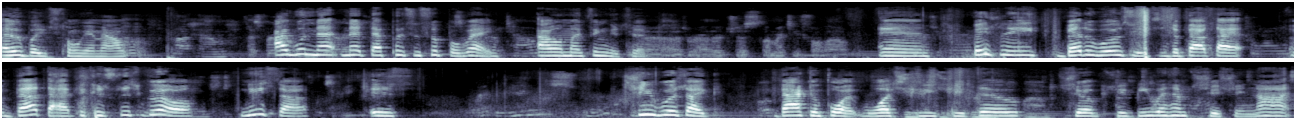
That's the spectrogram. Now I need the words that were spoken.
everybody's talking about. I would not let that person slip away out of my fingertips. Yeah, I'd rather just let my teeth fall out. And basically, Bed of Roses is about that, about that because this girl, Nisa, is she was like back and forth what she should do. Should she be with him? Should she not?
